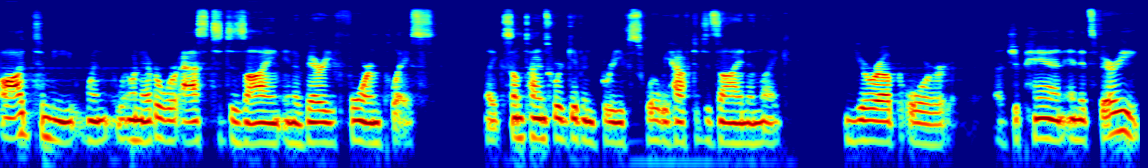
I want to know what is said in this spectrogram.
odd to me when whenever we're asked to design in a very foreign place. Like sometimes we're given briefs where we have to design in like Europe or uh, Japan, and it's very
